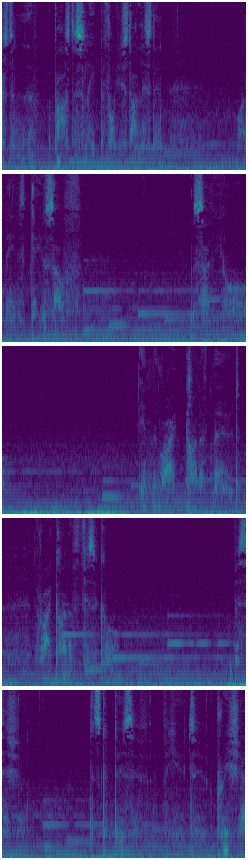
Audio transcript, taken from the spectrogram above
relaxed and uh, fast asleep before you start listening. What I mean is get yourself so that you're in the right kind of mood, the right kind of physical position that's conducive for you to appreciate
